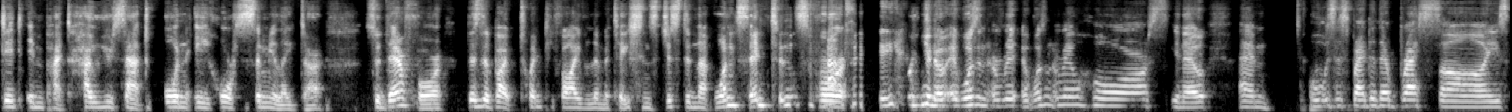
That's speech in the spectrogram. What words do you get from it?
did impact how you sat on a horse simulator so therefore there's about 25 limitations just in that one sentence for Absolutely. you know it wasn't a re- it wasn't a real horse you know um what was the spread of their breast size?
